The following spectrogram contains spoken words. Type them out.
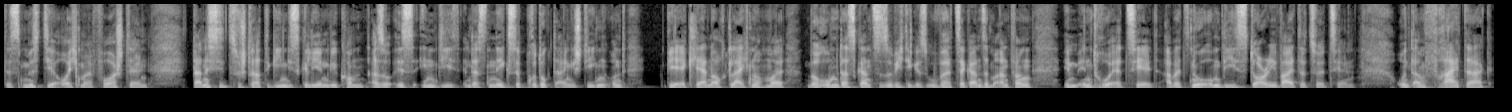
das müsst ihr euch mal vorstellen. Dann ist sie zu Strategien, die skalieren gekommen, also ist in, die, in das nächste Produkt eingestiegen und wir erklären auch gleich nochmal, warum das Ganze so wichtig ist. Uwe hat es ja ganz am Anfang im Intro erzählt. Aber jetzt nur, um die Story weiter zu erzählen. Und am Freitag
